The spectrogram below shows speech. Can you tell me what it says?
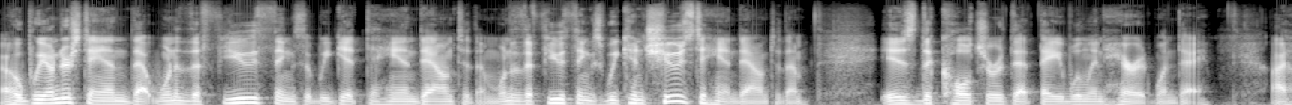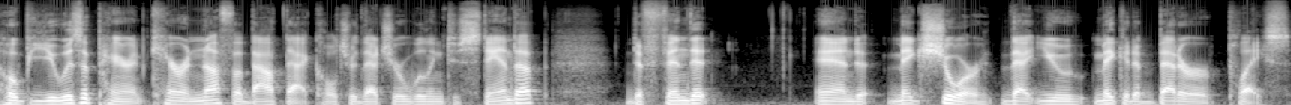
I hope we understand that one of the few things that we get to hand down to them, one of the few things we can choose to hand down to them, is the culture that they will inherit one day. I hope you, as a parent, care enough about that culture that you're willing to stand up, defend it, and make sure that you make it a better place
